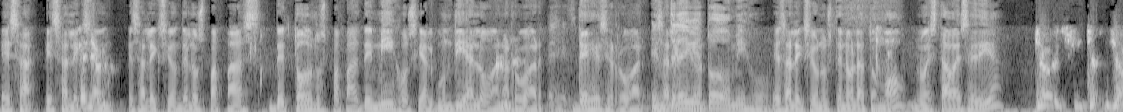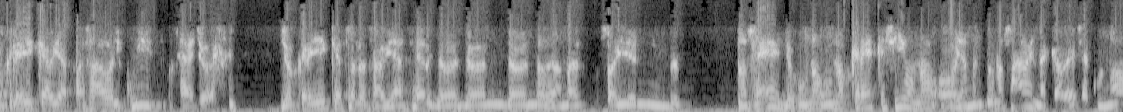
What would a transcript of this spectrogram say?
Esa, esa lección, Señor. esa lección de los papás, de todos los papás, de mi hijo, si algún día lo van a robar, déjese robar. Esa Entregue lección, todo, mijo. esa lección usted no la tomó, no estaba ese día. Yo, yo, yo creí que había pasado el quiz, o sea, yo, yo creí que eso lo sabía hacer, yo, yo, yo no, además soy el, no sé, yo, uno, uno cree que sí, uno, obviamente uno sabe en la cabeza que uno,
